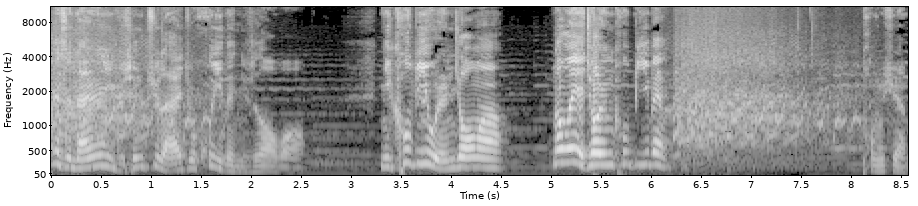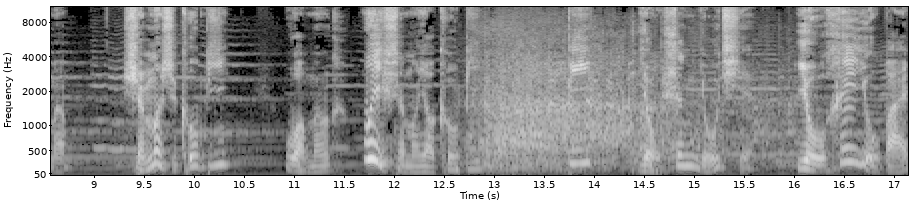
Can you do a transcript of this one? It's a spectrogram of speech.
那是男人与生俱来就会的，你知道不？你抠逼有人教吗？那我也教人抠逼呗。同学们，什么是抠逼？我们为什么要抠逼？逼有深有浅，有黑有白，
